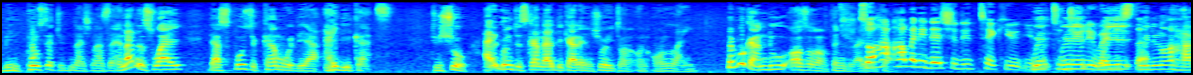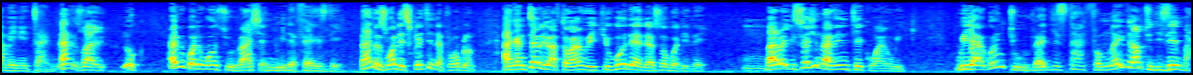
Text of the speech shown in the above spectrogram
been posted to the national center, and that is why they are supposed to come with their ID cards to show. Are you going to scan the ID card and show it on, on online? People can do all sorts of things. Like that. so how, how many days should it take you, you know, to duly register? we do not have any time. That is why, look, everybody wants to rush and do it the first day. That is what is creating the problem. I can tell you after one week, you go there and there's nobody there. Mm. But registration doesn't take one week. We are going to register from now even up to December.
